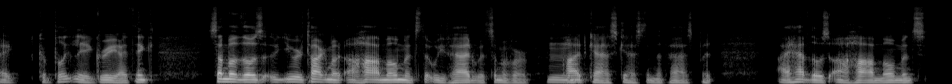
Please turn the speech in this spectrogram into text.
I completely agree. I think some of those you were talking about aha moments that we've had with some of our mm. podcast guests in the past, but I have those aha moments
